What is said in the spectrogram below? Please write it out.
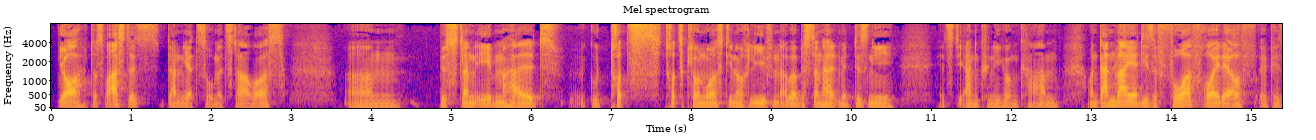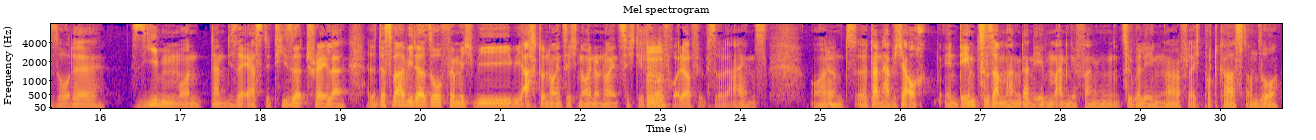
ja, das war's das dann jetzt so mit Star Wars. Ähm, bis dann eben halt, gut, trotz trotz Clone Wars, die noch liefen, aber bis dann halt mit Disney jetzt die Ankündigung kam. Und dann war ja diese Vorfreude auf Episode 7 und dann dieser erste Teaser-Trailer. Also das war wieder so für mich wie, wie 98, 99 die hm. Vorfreude auf Episode 1. Und ja. äh, dann habe ich ja auch in dem Zusammenhang dann eben angefangen zu überlegen, äh, vielleicht Podcast und so.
